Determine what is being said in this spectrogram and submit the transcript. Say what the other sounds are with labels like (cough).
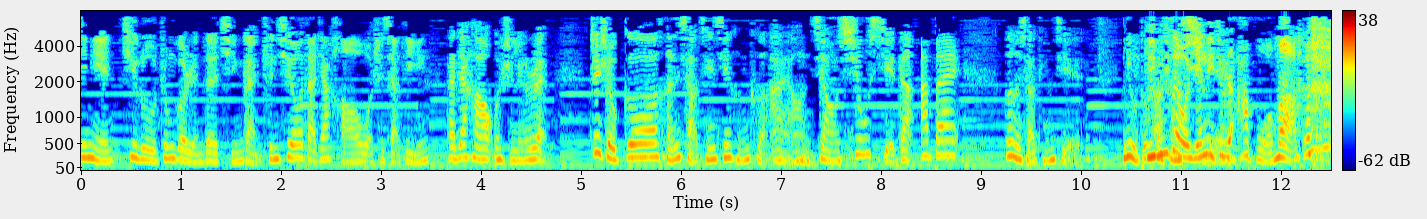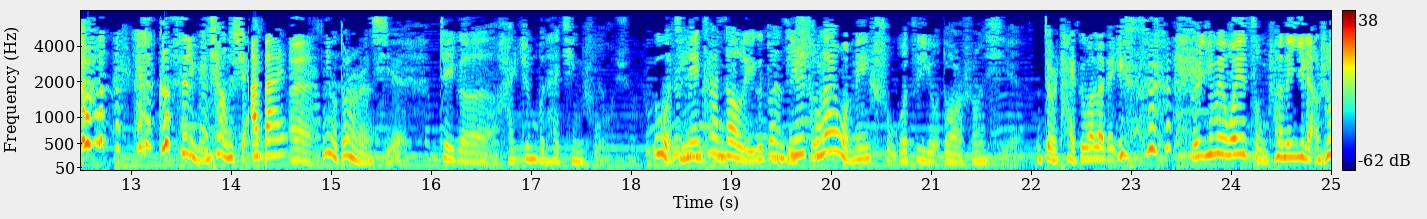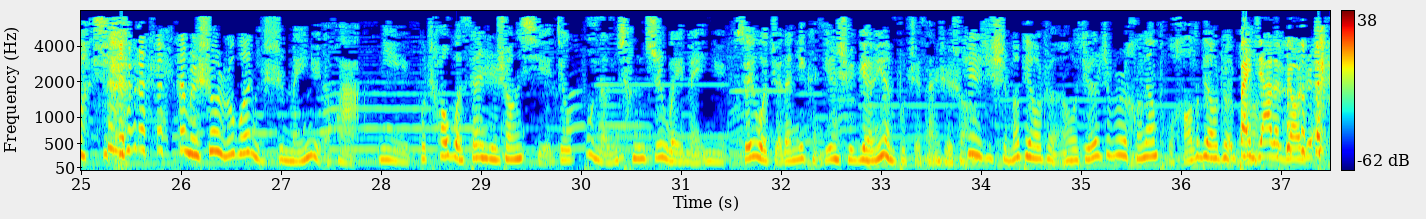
些年，记录中国人的情感春秋。大家好，我是小婷。大家好，我是林睿。这首歌很小清新，很可爱啊，嗯叫《修鞋的阿伯》。问问小婷姐，你有多少？你在我眼里就是阿伯嘛。(laughs) 他的歌词里面唱的是阿伯。嗯 (laughs) 你有多少人鞋？这个还真不太清楚，因为我今天看到了一个段子，因为从来我没数过自己有多少双鞋，就是太多了的意思。(laughs) 不是因为我也总穿那一两双鞋。(laughs) 他们说，如果你是美女的话，你不超过三十双鞋就不能称之为美女，所以我觉得你肯定是远远不止三十双。这是什么标准啊？我觉得这不是衡量土豪的标准，败家的标准。(laughs)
